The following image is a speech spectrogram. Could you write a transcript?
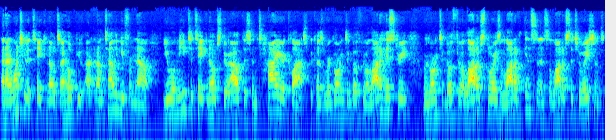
And I want you to take notes. I hope you, and I'm telling you from now, you will need to take notes throughout this entire class because we're going to go through a lot of history. We're going to go through a lot of stories, a lot of incidents, a lot of situations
